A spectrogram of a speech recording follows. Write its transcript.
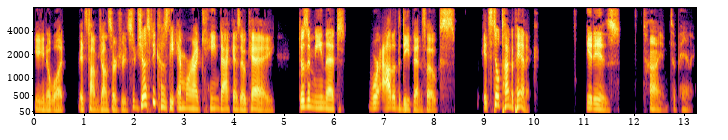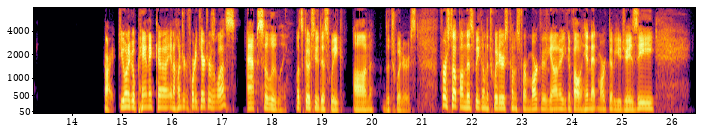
"You know what? It's Tommy John surgery." So just because the MRI came back as okay doesn't mean that we're out of the deep end, folks. It's still time to panic. It is time to panic. All right. Do you want to go panic uh, in 140 characters or less? Absolutely. Let's go to this week on the Twitters. First up on this week on the Twitters comes from Mark Viviano. You can follow him at MarkWJZ.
